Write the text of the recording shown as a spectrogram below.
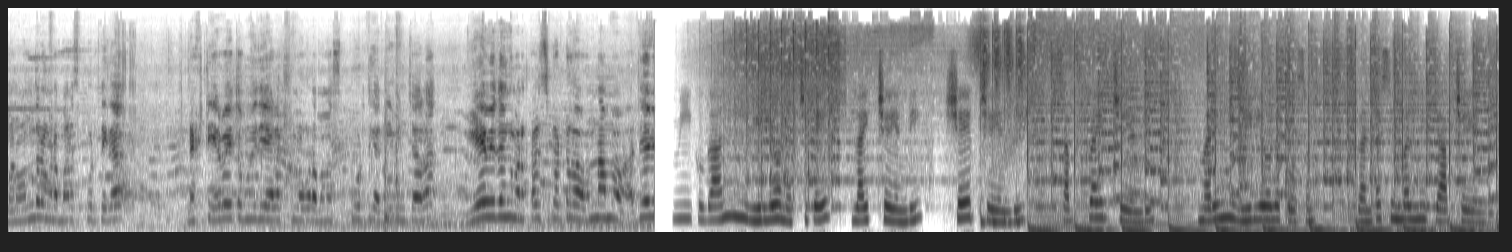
మనం అందరం కూడా మనస్ఫూర్తిగా నెక్స్ట్ ఇరవై తొమ్మిది ఎలక్షన్లో కూడా మనస్ఫూర్తిగా దీవించాలా? ఏ విధంగా మనం కలిసికట్టుగా ఉన్నామో అదే మీకు గాని ఈ వీడియో నచ్చితే లైక్ చేయండి షేర్ చేయండి సబ్స్క్రైబ్ చేయండి. మరిన్ని వీడియోల కోసం గంట సింబల్ని ట్యాప్ చేయండి.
